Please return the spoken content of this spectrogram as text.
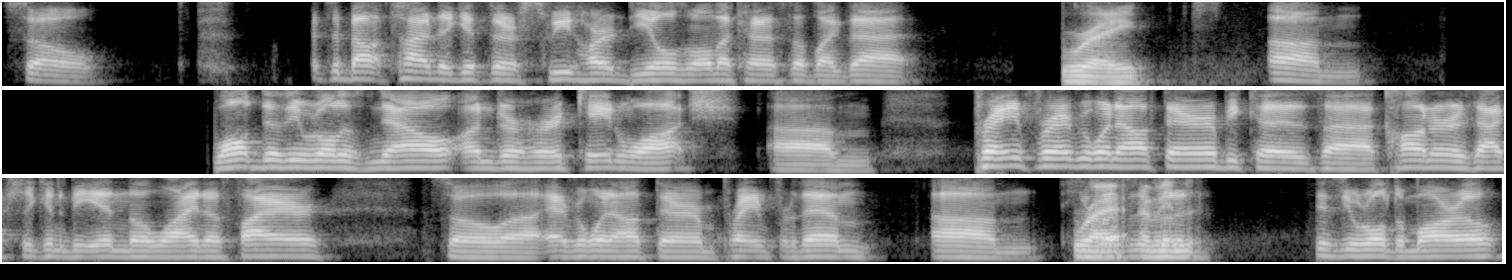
So it's about time they get their sweetheart deals and all that kind of stuff like that. Right. Um, Walt Disney World is now under hurricane watch. Um, praying for everyone out there because uh, Connor is actually going to be in the line of fire. So uh, everyone out there, I'm praying for them. Um, Right, I mean- Disney World tomorrow,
